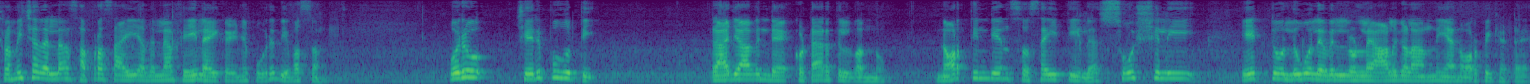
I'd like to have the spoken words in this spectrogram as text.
ശ്രമിച്ചതെല്ലാം സപ്രസ്സായി അതെല്ലാം ഫെയിലായി കഴിഞ്ഞപ്പോൾ ഒരു ദിവസം ഒരു ചെരുപ്പ് കുത്തി രാജാവിന്റെ കൊട്ടാരത്തിൽ വന്നു. നോർത്ത് ഇന്ത്യൻ സൊസൈറ്റിയിൽ സോഷ്യലി ഏറ്റവും ലോ ലെവലിലുള്ള ആളുകളാണെന്ന് ഞാൻ ഓർപ്പിക്കട്ടെ.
